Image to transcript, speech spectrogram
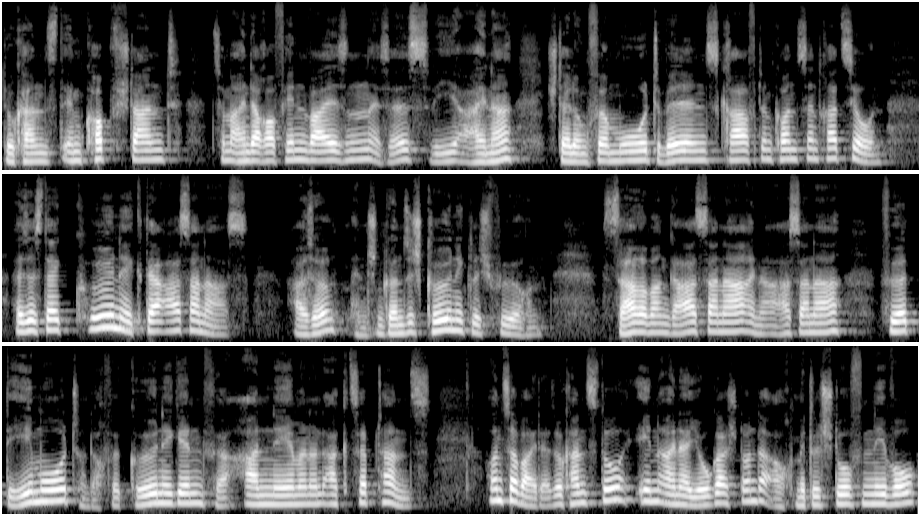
Du kannst im Kopfstand zum einen darauf hinweisen, es ist wie eine Stellung für Mut, Willenskraft und Konzentration. Es ist der König der Asanas. Also Menschen können sich königlich führen. Sarvangasana, eine Asana für Demut und auch für Königin, für Annehmen und Akzeptanz und so weiter. So kannst du in einer Yogastunde, auch Mittelstufenniveau,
